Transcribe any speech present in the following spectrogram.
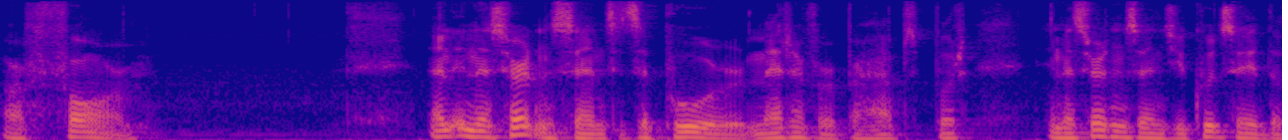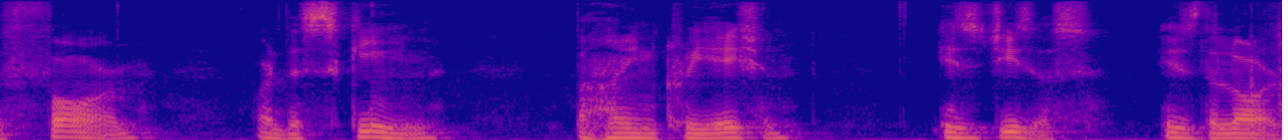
or form. And in a certain sense, it's a poor metaphor perhaps, but in a certain sense, you could say the form or the scheme behind creation is Jesus, is the Lord.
